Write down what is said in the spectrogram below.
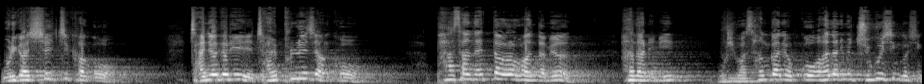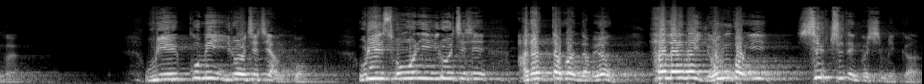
우리가 실직하고 자녀들이 잘 풀리지 않고 파산했다고 한다면 하나님이 우리와 상관이 없고 하나님이 죽으신 것인가요? 우리의 꿈이 이루어지지 않고 우리의 소원이 이루어지지 않았다고 한다면 하나님의 영광이 실추된 것입니까?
